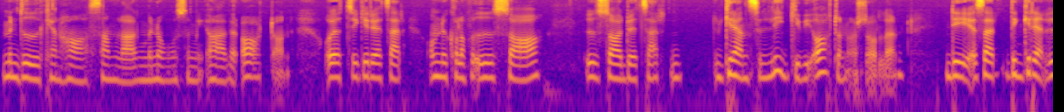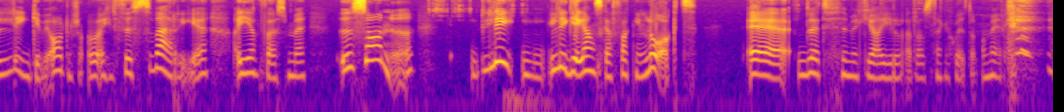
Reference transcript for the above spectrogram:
Men du kan ha samlag med någon som är över 18. Och jag tycker det är så här, om du kollar på USA, USA, du vet så här, gränsen ligger vid 18-årsåldern. Det är så här, den gränsen ligger vid 18 år. Och För Sverige, att jämföras med USA nu, li, ligger ganska fucking lågt. Eh, du vet hur mycket jag gillar att snacka skit om Amerika.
